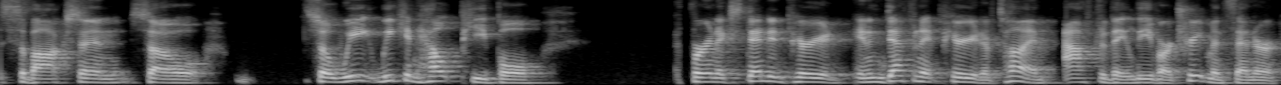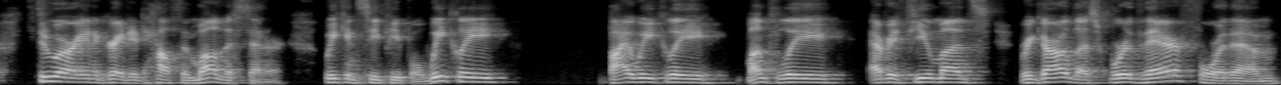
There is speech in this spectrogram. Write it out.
suboxone. So so we we can help people for an extended period, an indefinite period of time after they leave our treatment center through our integrated health and wellness center. We can see people weekly, biweekly, monthly, every few months, regardless. We're there for them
